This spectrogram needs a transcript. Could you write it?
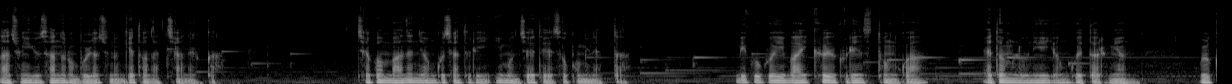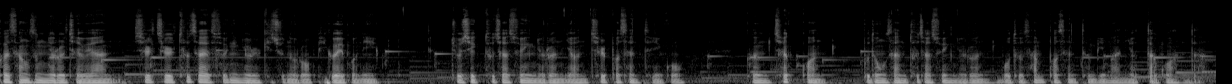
나중에 유산으로 물려주는 게 더 낫지 않을까? 제법 많은 연구자들이 이 문제에 대해서 고민했다. 미국의 마이클 그린스톤과 애덤 루니의 연구에 따르면 물가 상승률을 제외한 실질 투자 수익률 기준으로 비교해보니 주식 투자 수익률은 연 7%이고 금, 채권, 부동산 투자 수익률은 모두 3% 미만이었다고 한다.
